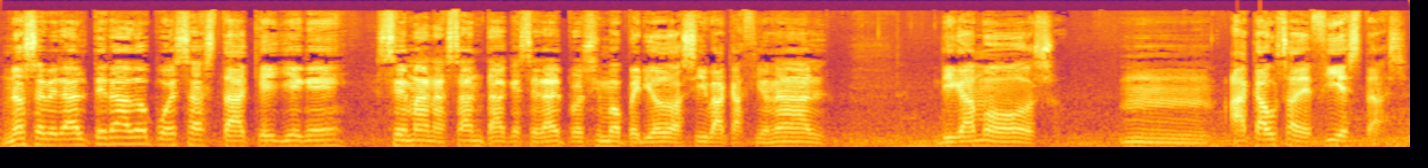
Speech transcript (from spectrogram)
no se verá alterado pues hasta que llegue Semana Santa, que será el próximo periodo así vacacional, digamos, mm, a causa de fiestas.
